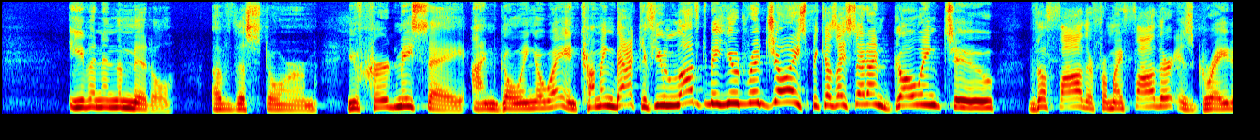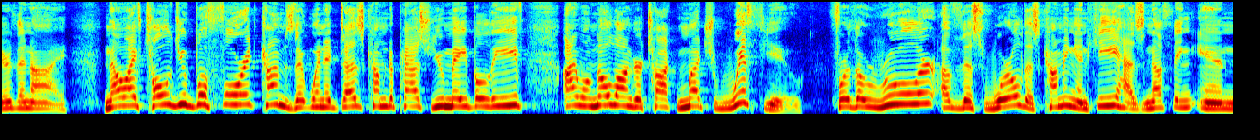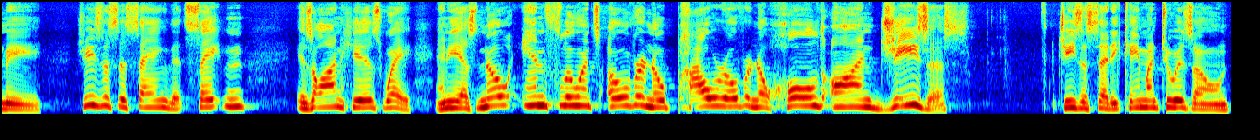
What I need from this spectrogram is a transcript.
even in the middle of the storm. You've heard me say, I'm going away and coming back. If you loved me, you'd rejoice because I said, I'm going to the Father, for my Father is greater than I. Now I've told you before it comes that when it does come to pass, you may believe. I will no longer talk much with you, for the ruler of this world is coming and he has nothing in me. Jesus is saying that Satan is on his way and he has no influence over, no power over, no hold on Jesus. Jesus said he came unto his own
